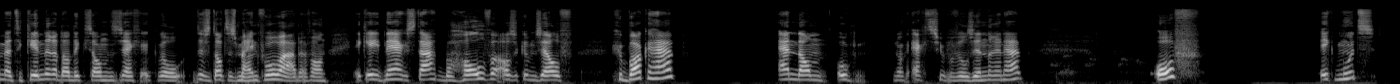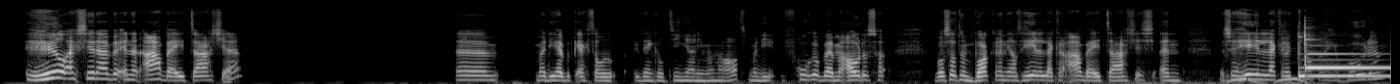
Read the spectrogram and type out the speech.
Met de kinderen. Dat ik dan zeg, ik wil... Dus dat is mijn voorwaarde. Van, ik eet nergens taart. Behalve als ik hem zelf gebakken heb. En dan ook nog echt super veel zin erin heb. Of ik moet heel erg zin hebben in een aardbeientaartje. Um, maar die heb ik echt al, ik denk al tien jaar niet meer gehad. Maar die vroeger bij mijn ouders was dat een bakker en die had hele lekkere aardbeientaartjes. En met zo'n hele lekkere klapperige bodem.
